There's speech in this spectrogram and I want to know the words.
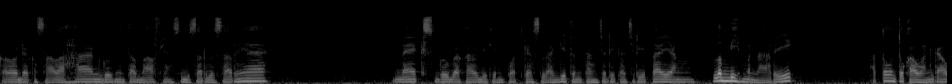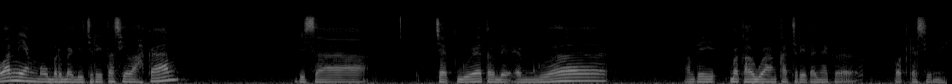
kalau ada kesalahan gue minta maaf yang sebesar-besarnya next gue bakal bikin podcast lagi tentang cerita-cerita yang lebih menarik atau untuk kawan-kawan yang mau berbagi cerita silahkan. Bisa chat gue atau DM gue nanti bakal gue angkat ceritanya ke podcast ini.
